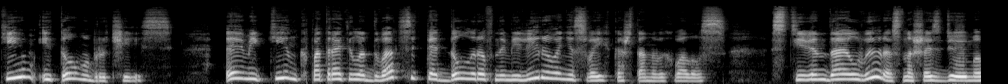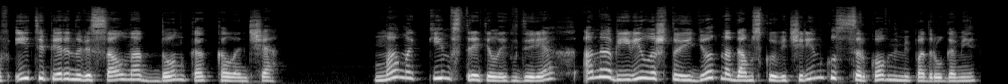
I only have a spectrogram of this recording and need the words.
Ким и Том обручились. Эми Кинг потратила 25 долларов на милирование своих каштановых волос. Стивен Дайл вырос на 6 дюймов и теперь нависал над Дон как каланча. Мама Ким встретила их в дверях, она объявила, что идет на дамскую вечеринку с церковными подругами.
